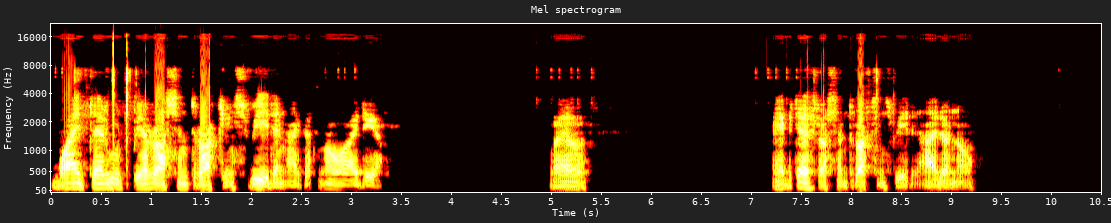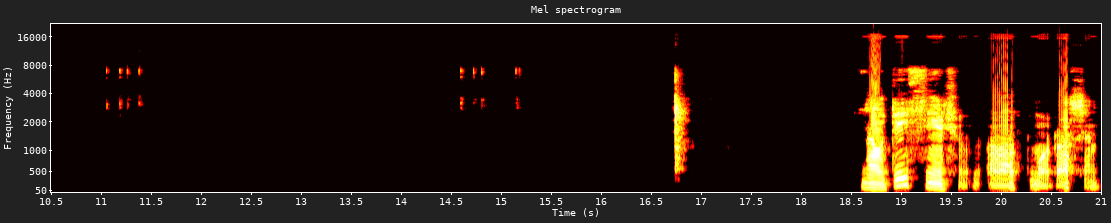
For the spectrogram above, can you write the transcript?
Why there would be a Russian truck in Sweden, I got no idea. Well, maybe there's Russian trucks in Sweden, I don't know. Now this seems a lot more Russian.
